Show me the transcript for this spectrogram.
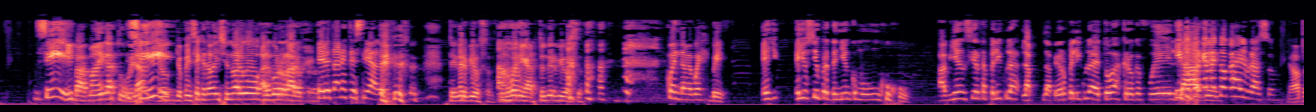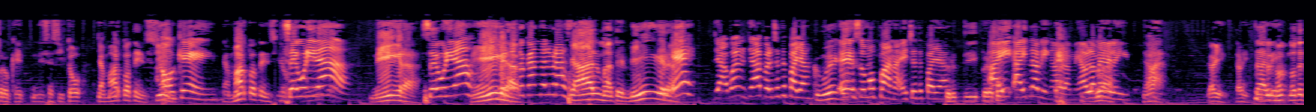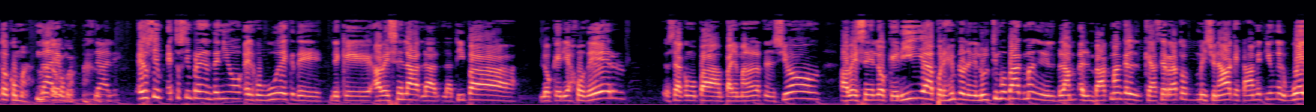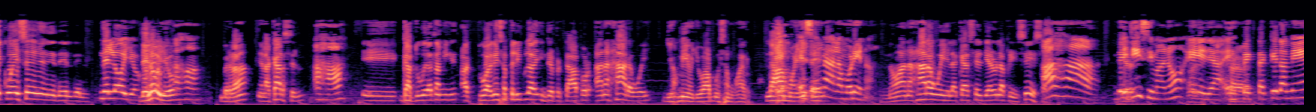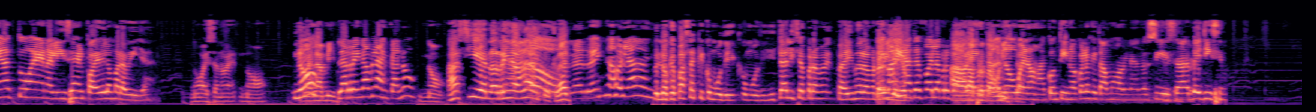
Sí, Sí, Batman y Gatúbela. Sí. Yo, yo pensé que estaba diciendo algo algo raro, pero él está anestesiado. estoy nervioso. No lo voy a negar, estoy nervioso. Cuéntame pues. Ve, ellos, ellos siempre tenían como un juju. Habían ciertas películas, la, la peor película de todas creo que fue ¿Y la tú por qué de- me tocas el brazo? Ya, pero que necesito llamar tu atención. Ok. Llamar tu atención. Seguridad. Negra. Seguridad. Negra. Me está tocando el brazo. Cálmate, negra. ¿Eh? Ya, bueno, ya, pero échate para allá. ¿Cómo es? Eh, somos panas, échate para allá. Pero, di- pero ahí, ahí está bien, háblame, háblame de lejito. Ya. Está bien, está bien. Dale. No, no te toco más. no te Dale, toco pues, más. dale. Siem- estos siempre han tenido el jugu de, de, de que a veces la, la, la tipa lo quería joder, o sea, como para llamar la atención. A veces lo quería, por ejemplo, en el último Batman, en el, el Batman que, el- que hace rato mencionaba que estaba metido en el hueco ese de- de- del, Del hoyo. del hoyo, Ajá, ¿verdad? En la cárcel. ajá. Eh, Gatúbela también actúa en esa película interpretada por Anna Hathaway. Dios mío, yo amo a esa mujer. La amo. ella- Esa es eh, la, la morena. No, Anna Hathaway es la que hace el diario La Princesa. Ajá, bellísima, ¿no? Ella, está- espectacular. Que también actúa en Alicia en el País de las Maravillas. No, esa no es, no. No, es la misma. Reina Blanca, ¿no? No. Ah, sí, es la Reina Blanco, claro. La Reina Blanca. Lo que pasa es que como, di- como dijiste Alicia para País de la Maravilla. imaginaste yo- fue la Ah, protagonista. la protagonista. No, bueno, ajá, continúa con lo que estábamos hablando. Sí, esa bellísima.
